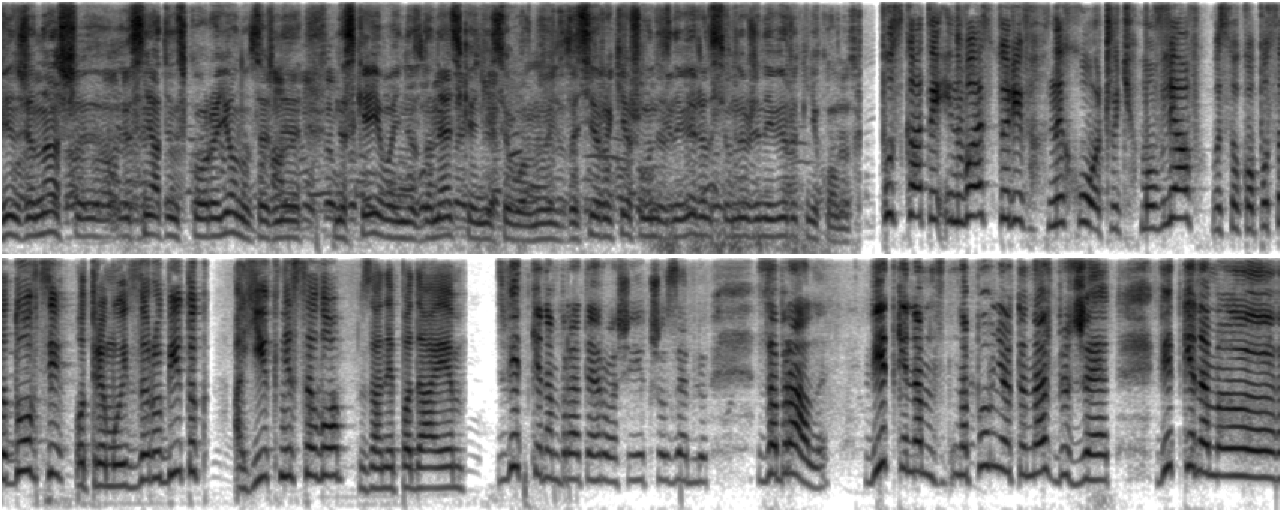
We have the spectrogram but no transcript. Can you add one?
він же наш е, Снятинського району, це ж не, не з Києва, і не з Донецька, ні з цього. Ну і за ці роки, що вони зневірилися, вони вже не вірять нікому. Пускати інвесторів не хочуть. Мовляв, високопосадовці отримують заробіток, а їхнє село занепадає. Звідки нам брати гроші, якщо землю забрали? Відки нам наповнювати наш бюджет, відки нам е,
